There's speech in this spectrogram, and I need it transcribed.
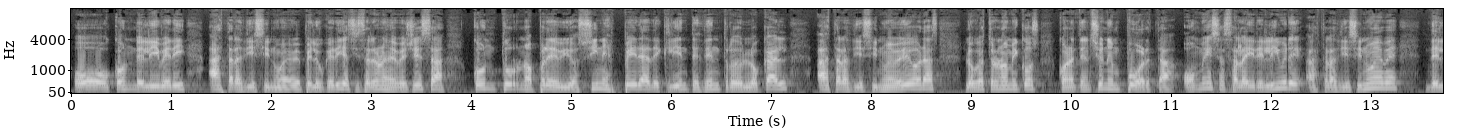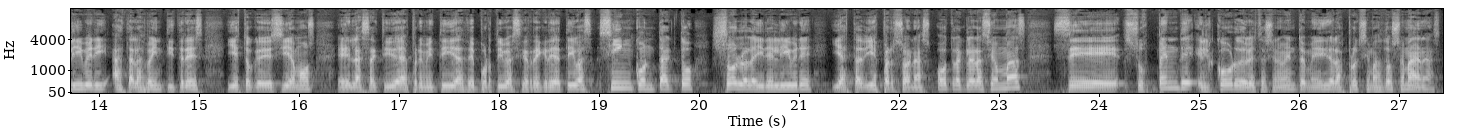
o con delivery hasta las 19. Peluquerías y salones de belleza con turno previo, sin espera de clientes dentro del local hasta las 19 horas. Los gastronómicos con atención en puerta o mesas al aire libre hasta las 19, delivery hasta las 23 y esto que decíamos, eh, las actividades permitidas deportivas y recreativas sin contacto, solo al aire libre y hasta 10 personas. Otra aclaración más, se suspende el cobro del estacionamiento medido las próximas dos semanas.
